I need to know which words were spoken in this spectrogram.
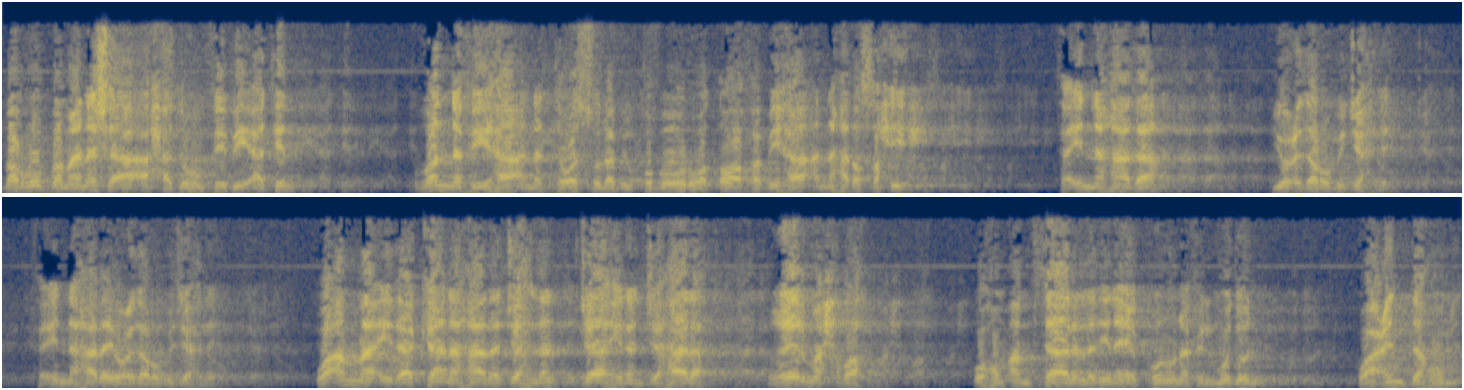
بل ربما نشأ أحدهم في بيئة ظن فيها أن التوسل بالقبور والطواف بها أن هذا صحيح. فإن هذا يعذر بجهله. فإن هذا يعذر بجهله. وأما إذا كان هذا جهلا جاهلا جهالة غير محضة وهم أمثال الذين يكونون في المدن وعندهم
